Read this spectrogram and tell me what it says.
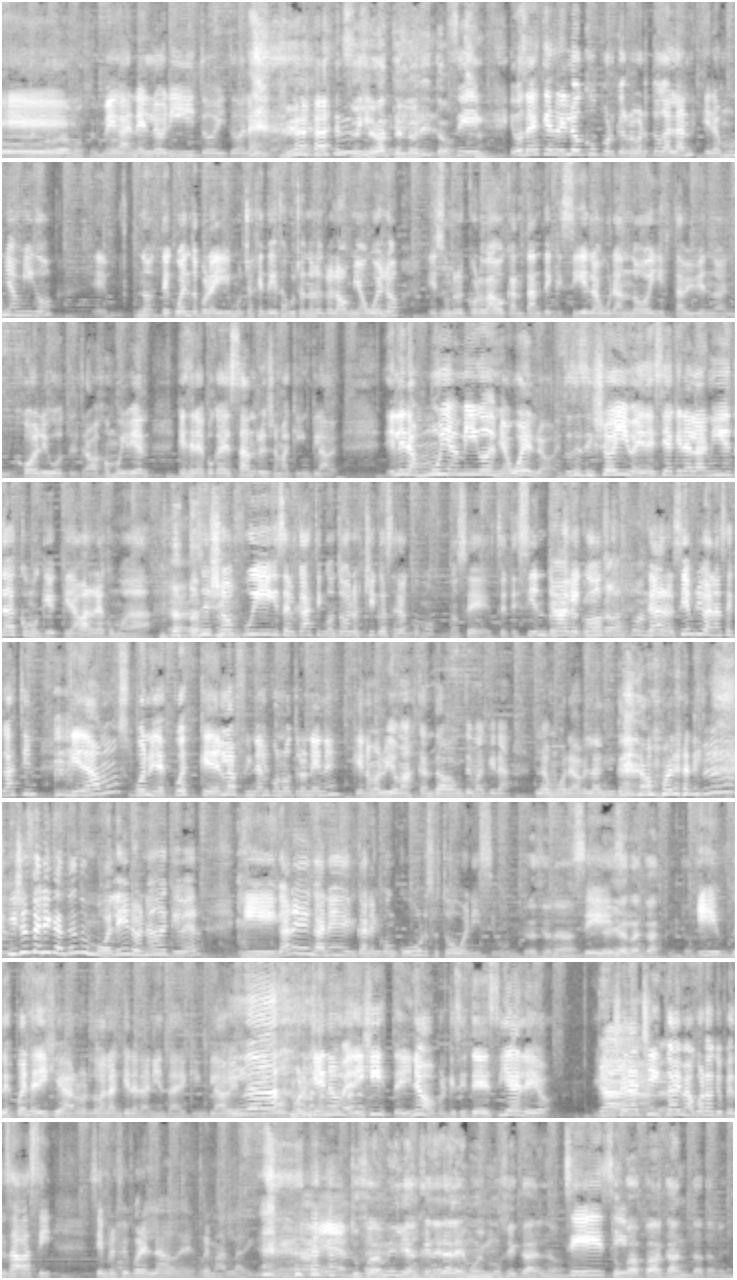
Eh, Recordamos el me programa. gané el lorito y toda la... ¿Sí? ¿Te Sí. llevaste el lorito? Sí, y vos sabés que es re loco porque Roberto Galán era muy amigo. Eh, no, te cuento por ahí, mucha gente que está escuchando al otro lado. Mi abuelo es Sí. un recordado cantante que sigue laburando hoy, está viviendo en Hollywood, él trabaja muy bien, que es de la época de Sandro y se llama King Clave. Él era muy amigo de mi abuelo, entonces si yo iba y decía que era la nieta, es como que quedaba reacomodada. Entonces yo fui, hice el casting con todos los chicos, eran como, no sé, 700 Claro, chicos. Claro, siempre iban a ese casting. Quedamos, bueno, y después quedé en la final con otro nene, que no me olvido más, cantaba un tema que era La Mora Blanca, La Mora Negra. Y yo salí cantando un bolero, nada que ver. Y gané, gané, gané el concurso, estuvo buenísimo. Impresionante. Sí, y ahí sí. arrancaste entonces. Y después le dije a Roberto Galán que era la nieta de King Clave y me dijo, ¿por qué no me dijiste? Y no, porque si te decía, Leo. Y yo era chica y me acuerdo que pensaba así. Siempre fui por el lado de remarla. Está bien. Tu familia en general es muy musical, ¿no? Sí, Tu sí. papá canta también.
